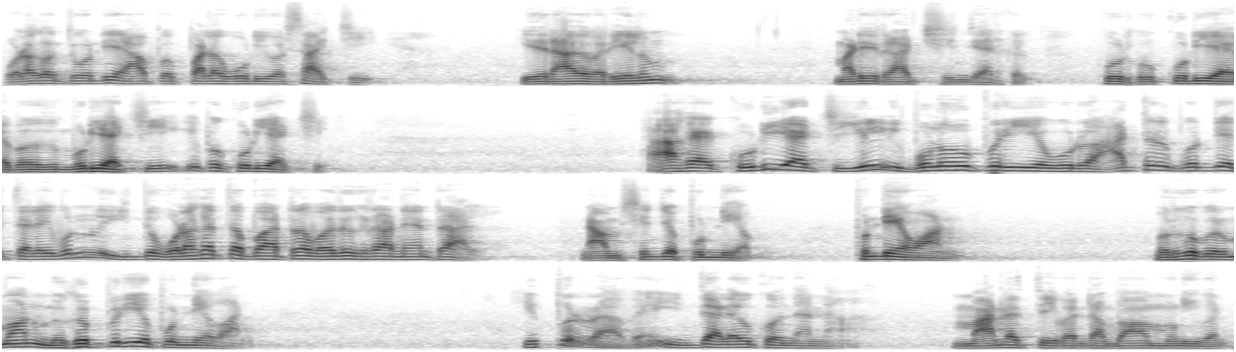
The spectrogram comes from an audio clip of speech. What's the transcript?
உலகம் தோன்றி நாற்பது பல கோடி வருஷம் ஆச்சு. இதனால் வரையிலும் மனிதர் ஆட்சி செஞ்சார்கள். கு- குடி முடியாட்சி இப்போ குடியாட்சி ஆக குடியாட்சியில் இவ்வளோ பெரிய ஒரு ஆற்றல் பொருந்திய தலைவன் இந்த உலகத்தை பாற்ற வருகிறான் என்றால் நாம் செஞ்ச புண்ணியம். புண்ணியவான். முருகப்பெருமான் மிகப்பெரிய புண்ணியவான். எப்படி அவன் இந்த அளவுக்கு வந்தானா? மனத்தை வென்ற மாமுனிவன்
